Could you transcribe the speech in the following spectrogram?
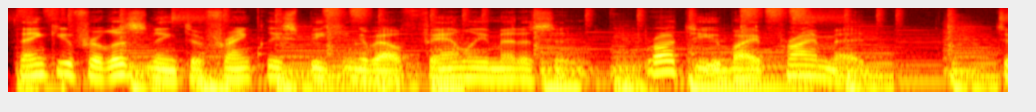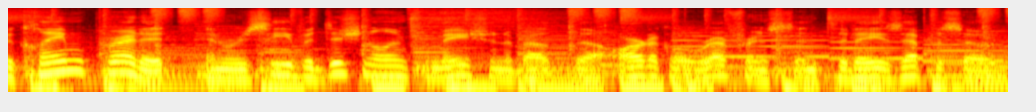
Thank you for listening to Frankly Speaking About Family Medicine, brought to you by Pri-Med. To claim credit and receive additional information about the article referenced in today's episode,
